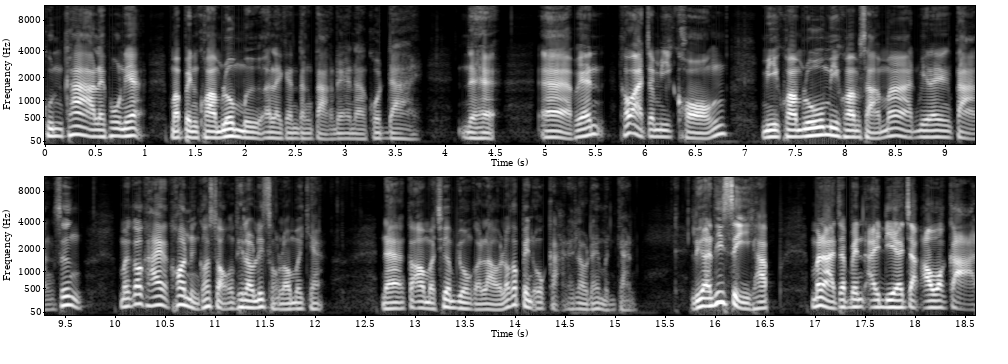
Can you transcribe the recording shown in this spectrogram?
คุณค่าอะไรพวกนี้มาเป็นความร่วมมืออะไรกันต่าง ๆ ในอนาคตได้นะฮะอ่าเพราะฉะนั้นเขาอาจจะมีของมีความรู้มีความสามารถมีอะไรต่างๆ ซึ่งมันก็คล้ายกับข้อ1ข้อ2 ที่เราลิสต์ของเราเมื่อกี้ นะก็เอามาเชื่อมโยงกับเรา แล้วก็เป็นโอกาสให้เราได้เหมือนกัน หรืออันที่4ครับมันอาจจะเป็นไอเดียจากอวกาศ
